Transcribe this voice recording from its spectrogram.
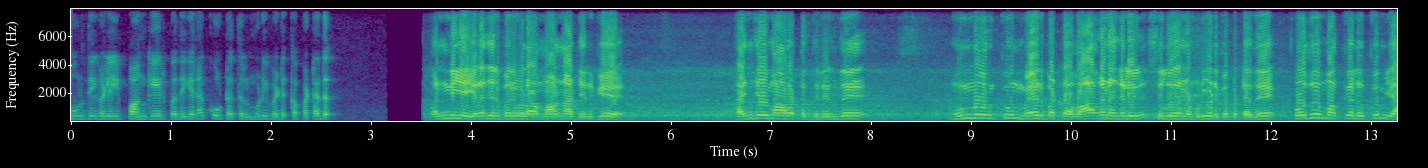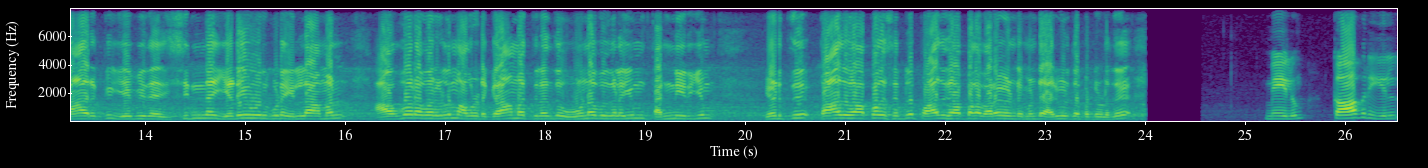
ஊர்திகளில் பங்கேற்பது என கூட்டத்தில் முடிவெடுக்கப்பட்டது. வன்னிய இளைஞர் பெருவிழா மாநாட்டிற்கு தஞ்சை மாவட்டத்திலிருந்து முன்னூறுக்கும் மேற்பட்ட வாகனங்களில் செல்வதென முடிவெடுக்கப்பட்டது. பொது மக்களுக்கும் யாருக்கும் எவ்வித சின்ன இடையூறு கூட இல்லாமல் அவரவர்களும் அவருடைய கிராமத்திலிருந்து உணவுகளையும் தண்ணீரையும் எடுத்து பாதுகாப்பாக சென்று பாதுகாப்பாக வர வேண்டும் என்று அறிவுறுத்தப்பட்டுள்ளது. மேலும் காவிரியில்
